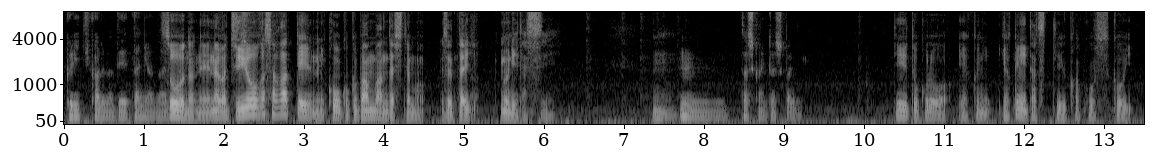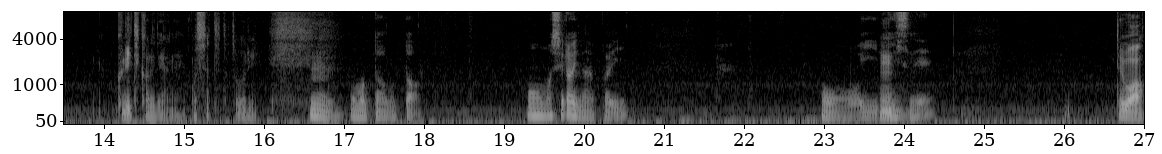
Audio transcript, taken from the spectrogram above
クリティカルなデータにはなる。そうだねなんか需要が下がっているのに広告バンバン出しても絶対無理だし、うん、うんうんうん。確かに確かに。っていうところは役に役に立つっていうかこうすごいクリティカルだよねおっしゃってた通りうん。思った思った。お面白いな、やっぱり。おーいい、うんいいっすね。では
